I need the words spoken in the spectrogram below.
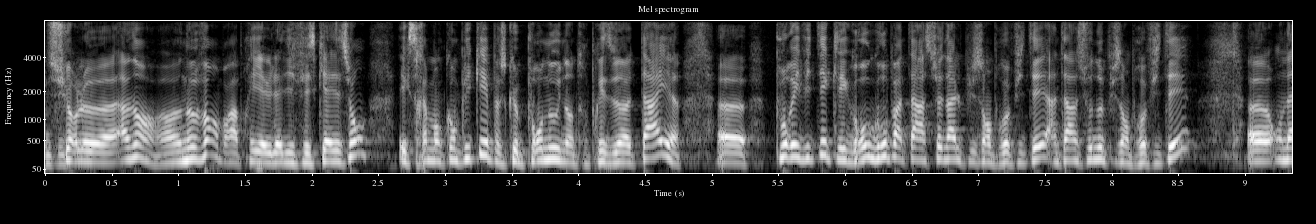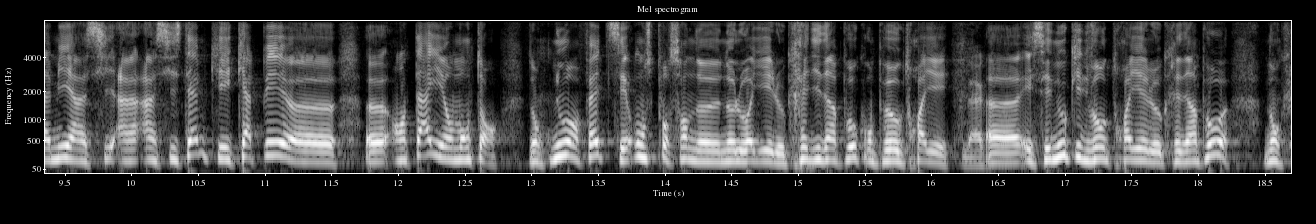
sur le ah non en novembre. Après, il y a eu la défiscalisation, extrêmement compliqué parce que pour nous, une entreprise de notre taille, pour éviter que les gros groupes internationaux puissent en profiter, internationaux puissent en profiter, on a mis un, un, système qui est capé en taille et en montant. Donc nous, en fait, c'est 11% de nos loyers, le crédit d'impôt qu'on peut octroyer. et c'est nous qui devons octroyer le crédit d'impôt. Donc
